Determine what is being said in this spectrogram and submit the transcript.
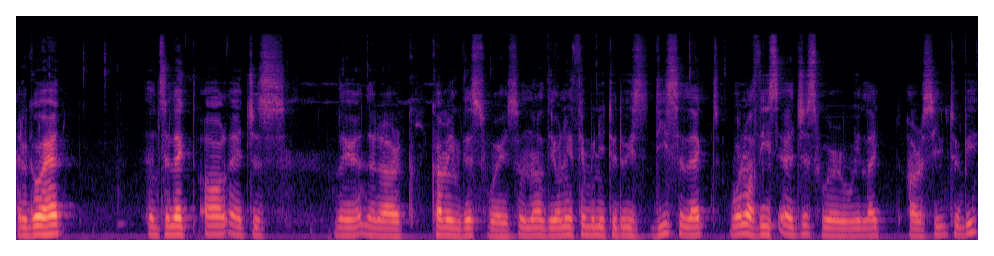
I'll go ahead and select all edges there that are coming this way. So now the only thing we need to do is deselect one of these edges where we like our scene to be.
